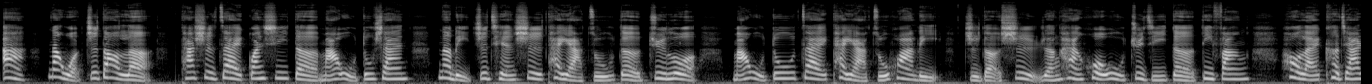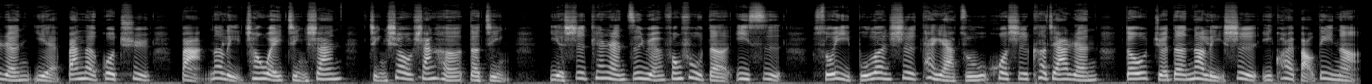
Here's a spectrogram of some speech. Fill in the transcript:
啊，那我知道了。他是在关西的马武都山，那里之前是泰雅族的聚落。马武都在泰雅族话里指的是人和货物聚集的地方。后来客家人也搬了过去，把那里称为景山，锦绣山河的景，也是天然资源丰富的意思。所以不论是泰雅族或是客家人都觉得那里是一块宝地呢。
